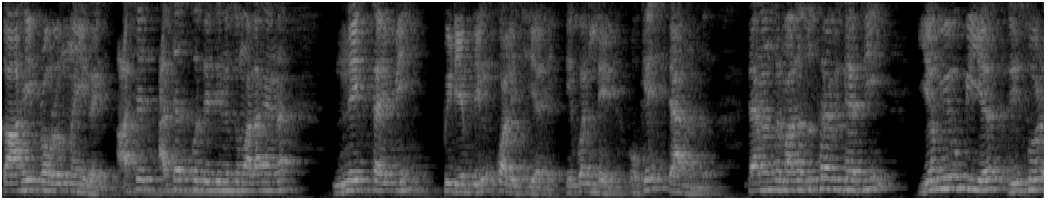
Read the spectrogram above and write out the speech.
काही प्रॉब्लेम नाही गाईज असेच अशाच पद्धतीने तुम्हाला आहे ना नेक्स्ट टाइम मी पीडीएफ देईल कॉलेजची यादी. ती पण लेट ओके त्यानंतर. त्यानंतर माझा दुसरा विद्यार्थी M U P S Risod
